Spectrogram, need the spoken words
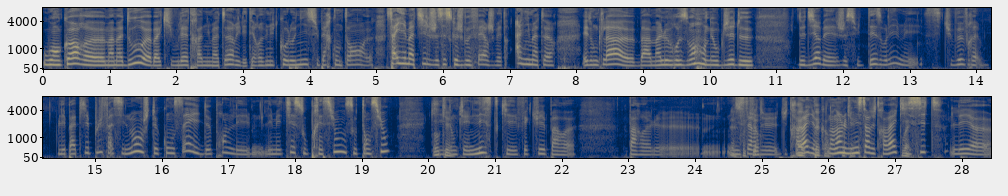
Ou encore Mamadou, bah, qui voulait être animateur, il était revenu de colonie, super content. ça y est Mathilde, je sais ce que je veux faire, je vais être animateur. Et donc là, bah, malheureusement, on est obligé de, de dire, ben, je suis désolée, mais si tu veux vra- les papiers plus facilement, je te conseille de prendre les, les métiers sous pression, sous tension. Qui-. Donc il y a une liste qui est effectuée par... euh, par euh, le ministère du, du Travail. non, non, le ministère du Travail qui Ouais. cite les, euh,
